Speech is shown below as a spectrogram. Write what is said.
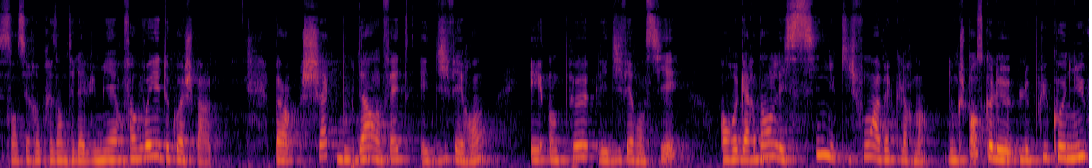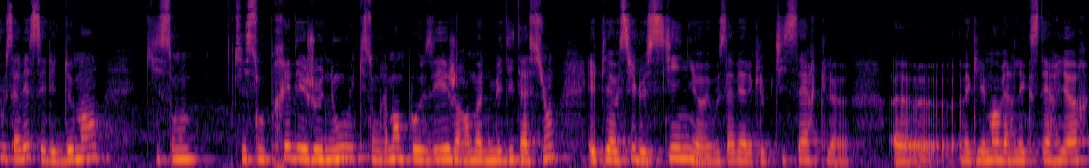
censé représenter la lumière. Enfin, vous voyez de quoi je parle. Ben, chaque Bouddha, en fait, est différent et on peut les différencier en regardant les signes qu'ils font avec leurs mains. Donc je pense que le, plus connu, vous savez, c'est les deux mains qui sont, qui sont près des genoux et qui sont vraiment posées, genre en mode méditation. Et puis il y a aussi le signe, vous savez, avec le petit cercle, euh, avec les mains vers l'extérieur,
